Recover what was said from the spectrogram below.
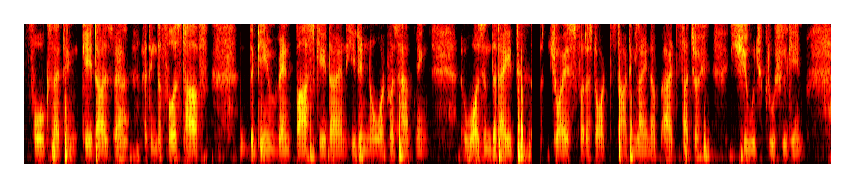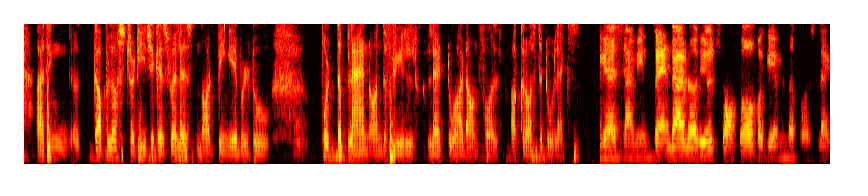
folks. I think Keita as well. I think the first half, the game went past Keita and he didn't know what was happening. It wasn't the right choice for a start, starting lineup at such a huge crucial game. I think a couple of strategic as well as not being able to put the plan on the field led to our downfall across the two legs. I guess I mean Trent had a real shocker of a game in the first leg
